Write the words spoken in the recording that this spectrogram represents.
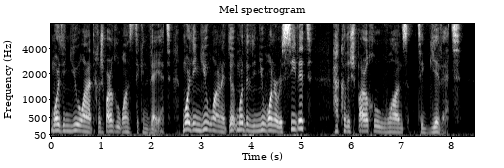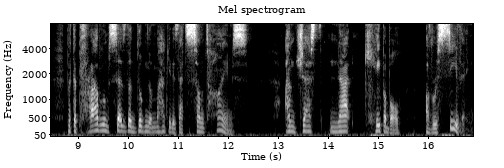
More than you want it, HaKadosh Baruch Hu wants to convey it. More than you want it, more than you want to receive it, HaKadosh Baruch Hu wants to give it. But the problem, says the Dubna Magid, is that sometimes I'm just not capable of receiving.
